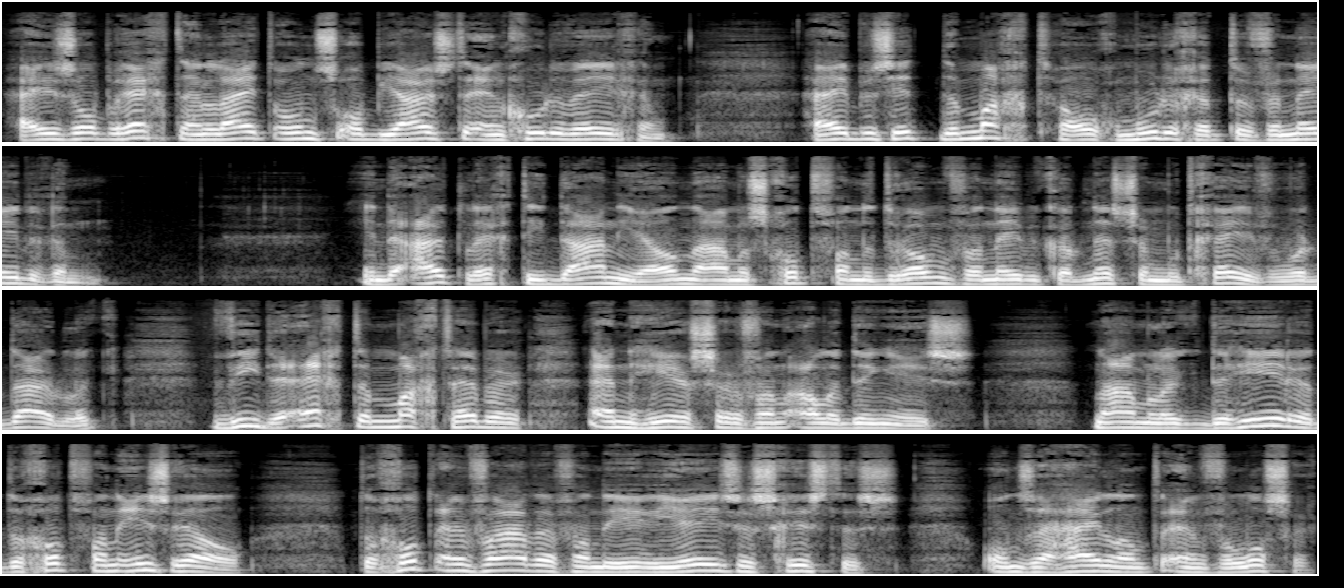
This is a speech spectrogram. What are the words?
Hij is oprecht en leidt ons op juiste en goede wegen. Hij bezit de macht hoogmoedigen te vernederen. In de uitleg die Daniel namens God van de droom van Nebukadnessar moet geven, wordt duidelijk wie de echte machthebber en heerser van alle dingen is, namelijk de Heere, de God van Israël, de God en Vader van de Heer Jezus Christus, onze heiland en verlosser.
